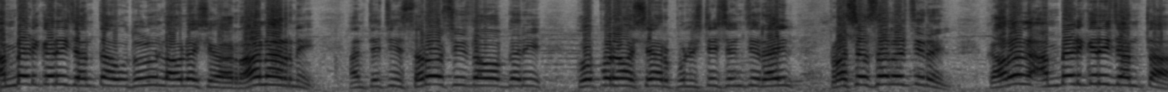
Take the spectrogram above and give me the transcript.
आंबेडकरी जनता उधळून लावल्याशिवाय राहणार नाही. आणि त्याची सर्वस्वी जबाबदारी कोपरगाव शहर पोलीस स्टेशनची राहील प्रशासनाची राहील. कारण आंबेडकरी जनता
